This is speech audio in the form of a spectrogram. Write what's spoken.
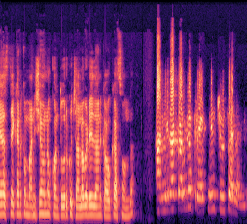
చేస్తే కనుక మనిషి ఏమన్నా కొంతవరకు చల్లబడేదానికి అవకాశం ఉందా? అన్ని రకాలుగా ప్రయత్నించి చూశానండి.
